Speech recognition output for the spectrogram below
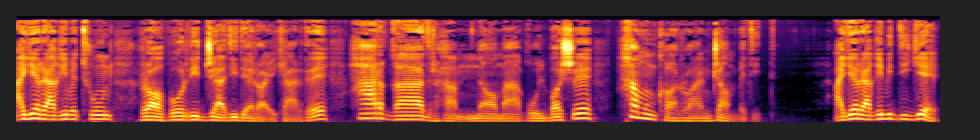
اگه رقیبتون راهبردی جدید ارائه کرده هر قدر هم نامعقول باشه همون کار رو انجام بدید. اگر رقیبی دیگه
